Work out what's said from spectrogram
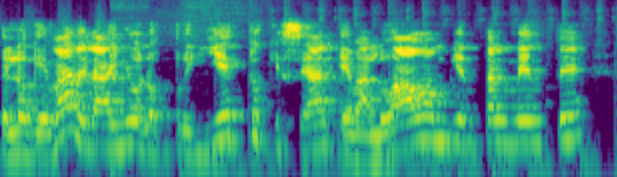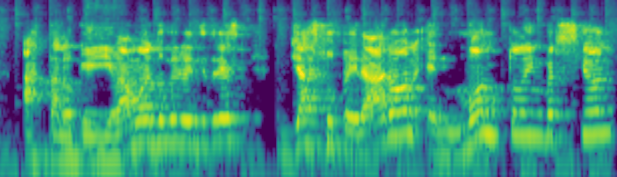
en lo que va del año, los proyectos que se han evaluado ambientalmente hasta lo que llevamos en 2023 ya superaron en monto de inversión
